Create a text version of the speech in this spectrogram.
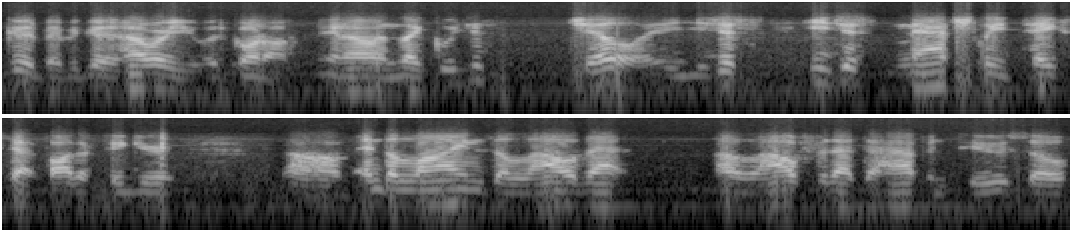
good, baby, good. How are you? What's going on?" You know, and like we just chill. He just he just naturally takes that father figure, um, and the lines allow that allow for that to happen too. So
